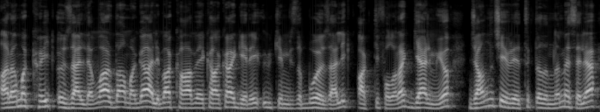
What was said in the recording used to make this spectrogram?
arama kayıt özelde vardı ama galiba KVKK gereği ülkemizde bu özellik aktif olarak gelmiyor. Canlı çeviriye tıkladığımda mesela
